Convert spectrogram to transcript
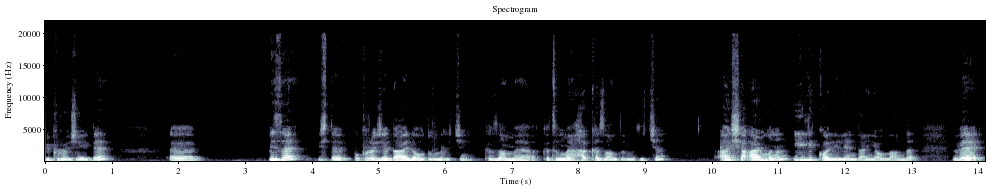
bir projeydi. Ee, bize işte bu projeye dahil olduğumuz için, kazanmaya, katılmaya hak kazandığımız için Ayşe Arman'ın iyilik kolyelerinden yollandı. Ve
